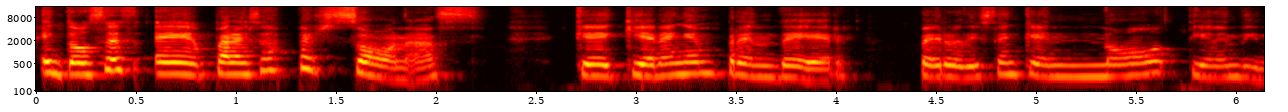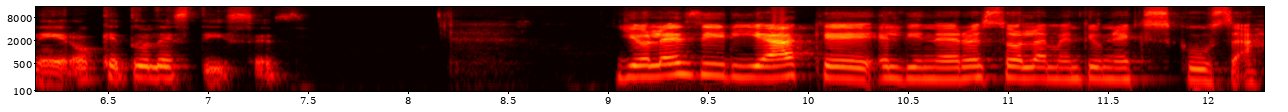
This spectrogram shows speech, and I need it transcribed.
entonces, eh, para esas personas que quieren emprender, pero dicen que no tienen dinero, ¿qué tú les dices? Yo les diría que el dinero es solamente una excusa.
